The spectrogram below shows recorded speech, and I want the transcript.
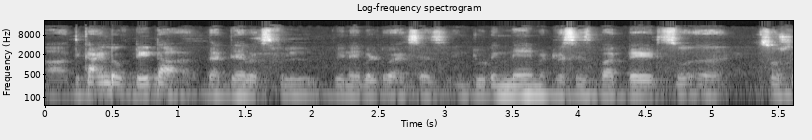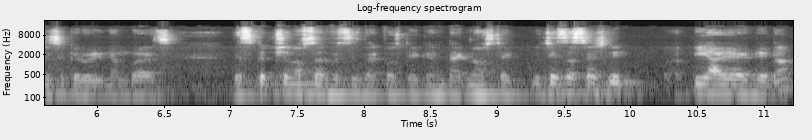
uh, the kind of data that they have been able to access, including name, addresses, birth dates, so, uh, social security numbers, description of services that was taken, diagnostic, which is essentially PII data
